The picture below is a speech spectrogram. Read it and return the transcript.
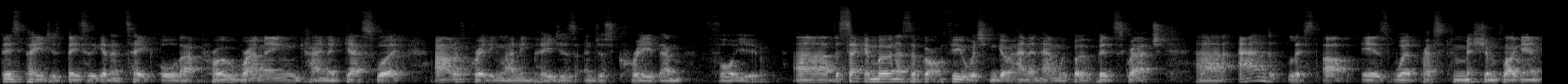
This page is basically going to take all that programming kind of guesswork out of creating landing pages and just create them for you. Uh, the second bonus I've got for you, which can go hand in hand with both VidScratch Uh, and list up is WordPress commission plugin.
